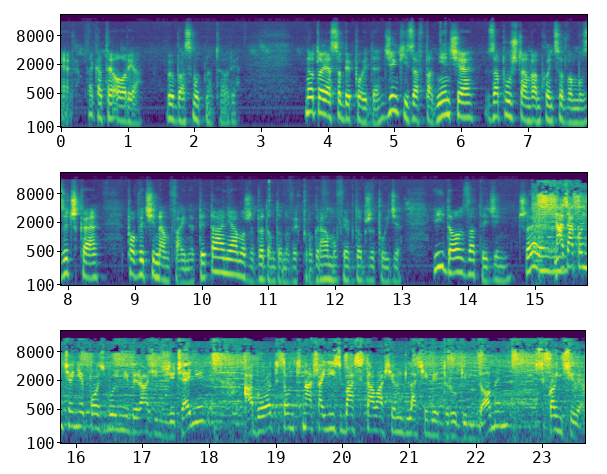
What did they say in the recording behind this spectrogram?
Nie wiem, taka teoria. By była smutna teoria. No to ja sobie pójdę. Dzięki za wpadnięcie. Zapuszczam wam końcową muzyczkę. Powycinam fajne pytania. Może będą do nowych programów, jak dobrze pójdzie. I do za tydzień. Cześć! Na zakończenie pozwól mi wyrazić życzenie, aby odtąd nasza izba stała się dla Ciebie drugim domem. Skończyłem.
